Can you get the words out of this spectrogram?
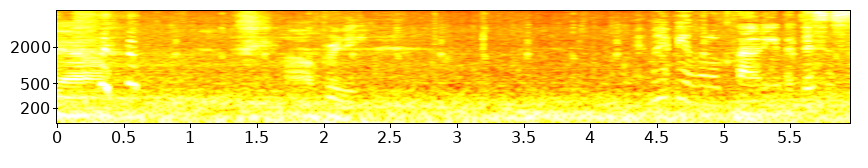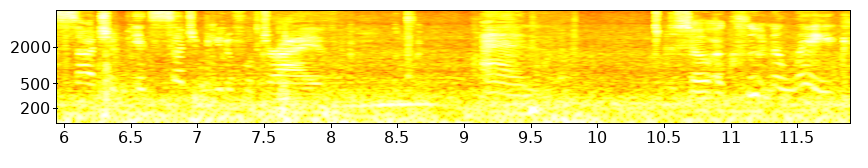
Yeah. oh, pretty. It might be a little cloudy, but this is such a it's such a beautiful drive. And so Eklutna Lake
